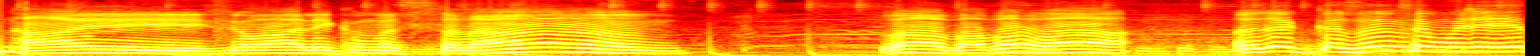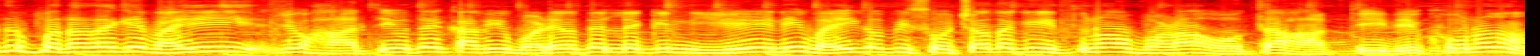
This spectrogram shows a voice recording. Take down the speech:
नाइस वालेकुम अस्सलाम। वाह बाबा वाह। अच्छा कसम से मुझे ये तो पता था कि भाई जो हाथी होते हैं काफ़ी बड़े होते हैं लेकिन ये नहीं भाई कभी सोचा था कि इतना बड़ा होता है हाथी। देखो ना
